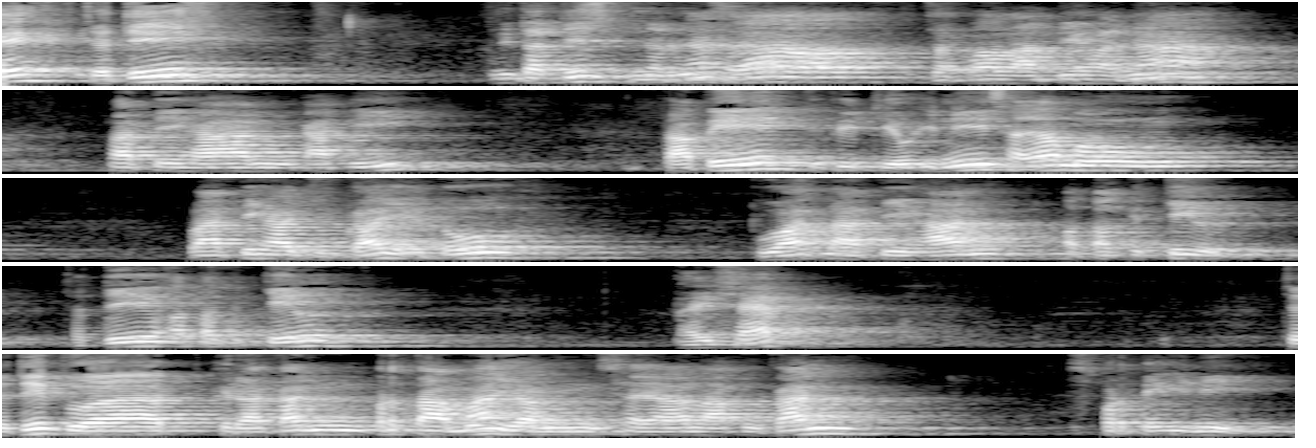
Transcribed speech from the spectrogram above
Oke, jadi ini tadi sebenarnya saya jadwal latihannya latihan kaki. Tapi di video ini saya mau latihan juga yaitu buat latihan otot kecil. Jadi otot kecil bicep. Jadi buat gerakan pertama yang saya lakukan seperti ini.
